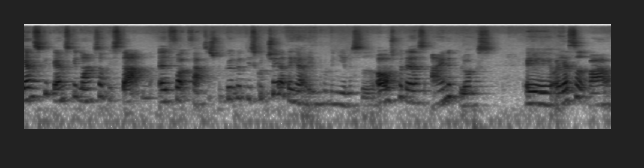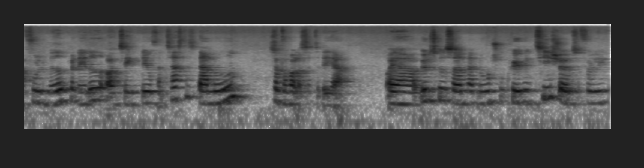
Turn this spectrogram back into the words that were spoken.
ganske, ganske langsomt i starten, at folk faktisk begyndte at diskutere det her inde på min hjemmeside, og også på deres egne blogs. Øh, og jeg sad bare og fulgte med på nettet og tænkte, det er jo fantastisk, der er nogen, som forholder sig til det her. Og jeg ønskede sådan, at nogen skulle købe en t-shirt selvfølgelig.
